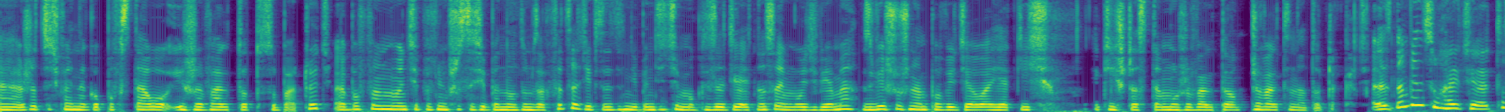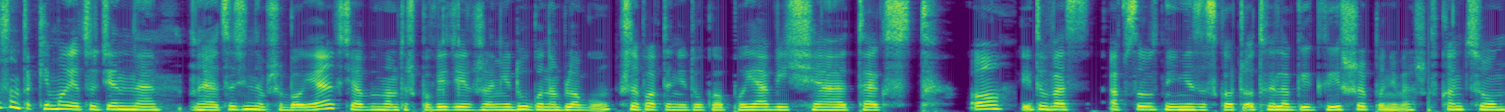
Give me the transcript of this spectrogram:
e, że coś fajnego powstało i że warto to zobaczyć, e, bo w pewnym momencie pewnie wszyscy się będą tym zachwycać i wtedy nie będziecie mogli zadziałać nosa i mówić, wiemy, Zwierz już nam powiedziała jakiś, jakiś czas temu, że warto, że warto na to czekać. E, no więc słuchajcie, to są takie moje codzienne, codzienne przeboje. Chciałabym wam też powiedzieć, że niedługo na blogu, już naprawdę niedługo pojawi się tekst o, i to was absolutnie nie zaskoczy o trylogii Griszy, ponieważ w końcu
